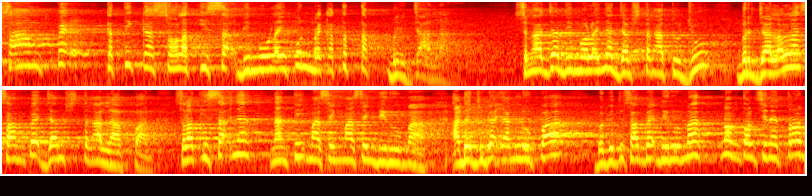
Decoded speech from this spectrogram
sampai ketika sholat isya dimulai pun mereka tetap berjalan. Sengaja dimulainya jam setengah tujuh berjalanlah sampai jam setengah delapan sholat isya nanti masing-masing di rumah. Ada juga yang lupa begitu sampai di rumah nonton sinetron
